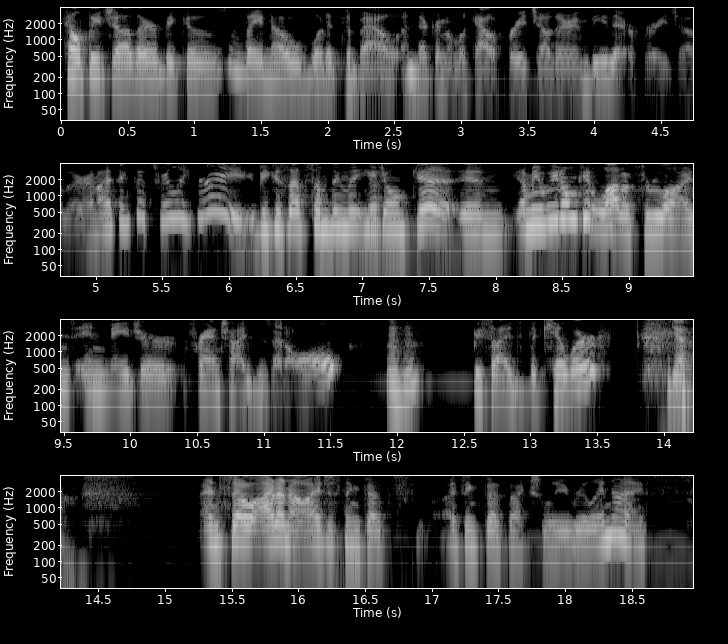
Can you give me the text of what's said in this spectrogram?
help each other because they know what it's about and they're going to look out for each other and be there for each other and i think that's really great because that's something that you Yeah. don't get in i mean we don't get a lot of through lines in major franchises at all Mhm. besides the killer Yeah. And so i don't know i just think that's i think that's actually really nice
